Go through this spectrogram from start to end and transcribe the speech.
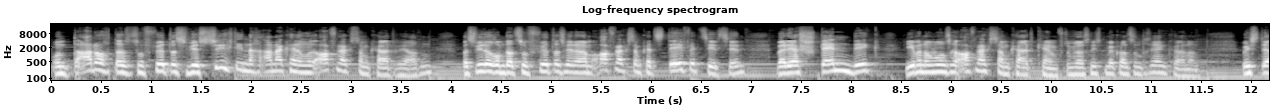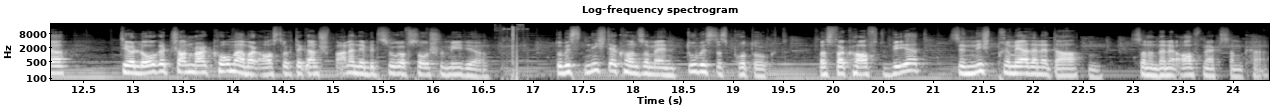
und dadurch dazu führt, dass wir süchtig nach Anerkennung und Aufmerksamkeit werden, was wiederum dazu führt, dass wir in einem Aufmerksamkeitsdefizit sind, weil ja ständig jemand um unsere Aufmerksamkeit kämpft und wir uns nicht mehr konzentrieren können. Wie es der Theologe John Mark einmal ausdrückte, ganz spannend in Bezug auf Social Media. Du bist nicht der Konsument, du bist das Produkt. Was verkauft wird, sind nicht primär deine Daten sondern deine Aufmerksamkeit.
